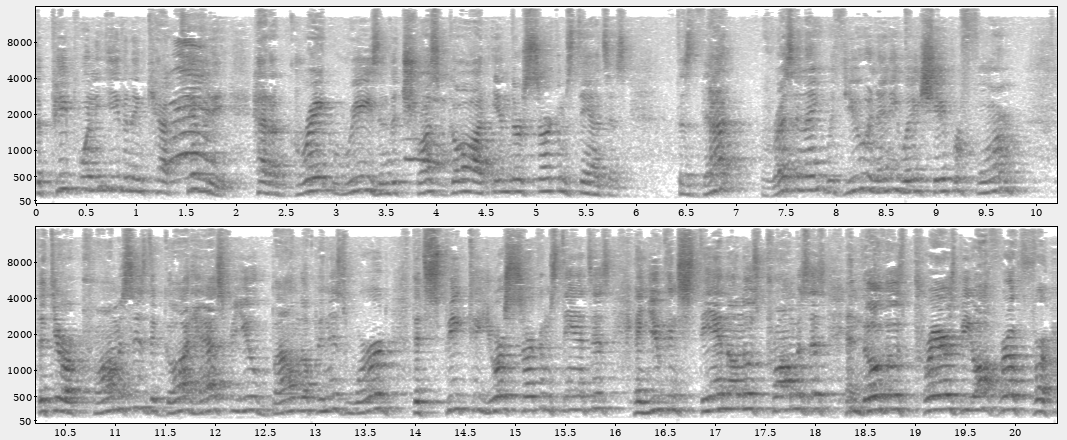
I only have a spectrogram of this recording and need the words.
the people, even in captivity, had a great reason to trust God in their circumstances. Does that resonate with you in any way, shape, or form? That there are promises that God has for you bound up in His Word that speak to your circumstances, and you can stand on those promises. And though those prayers be offered up for,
